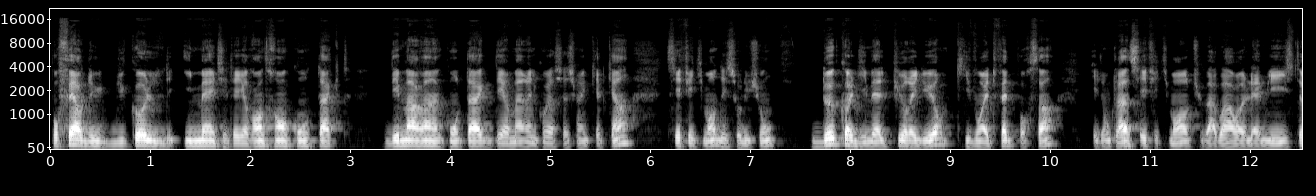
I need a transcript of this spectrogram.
Pour faire du, du call email, c'est-à-dire rentrer en contact, démarrer un contact, démarrer une conversation avec quelqu'un, c'est effectivement des solutions de cold email pur et dur qui vont être faites pour ça. Et donc là, c'est effectivement, tu vas avoir Lemlist,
